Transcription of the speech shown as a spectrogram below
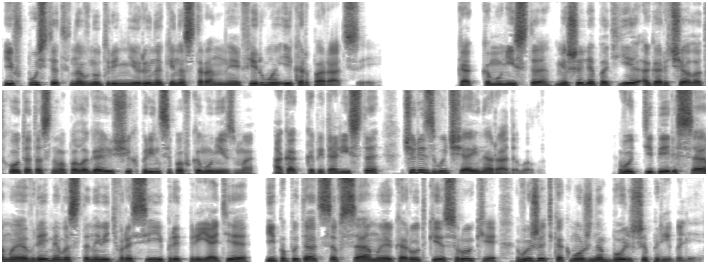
и впустят на внутренний рынок иностранные фирмы и корпорации. Как коммуниста, Мишель Апатье огорчал отход от основополагающих принципов коммунизма, а как капиталиста чрезвычайно радовал. Вот теперь самое время восстановить в России предприятия и попытаться в самые короткие сроки выжать как можно больше прибыли.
